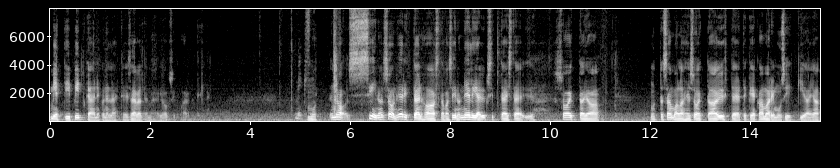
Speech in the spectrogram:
miettii pitkään ennen kuin ne lähtee säveltämään Jousikvartetille. Miksi? Mut, no siinä on, se on erittäin haastava. Siinä on neljä yksittäistä soittajaa, mutta samalla he soittaa yhteen ja tekee kamarimusiikkia ja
